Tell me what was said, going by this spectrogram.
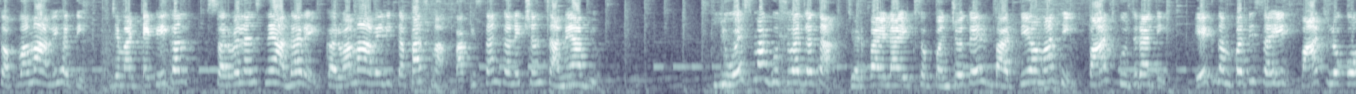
સોંપવામાં આવી હતી, જેમાં ટેકનિકલ સર્વેલન્સને આધારે કરવામાં આવેલી તપાસમાં પાકિસ્તાન કનેક્શન સામે આવ્યું. યુએસમાં ઘૂસવા જતા ઝડપાયેલા એકસો પંચોતેર ભારતીયોમાંથી પાંચ ગુજરાતી, એક દંપતી સહિત પાંચ લોકો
